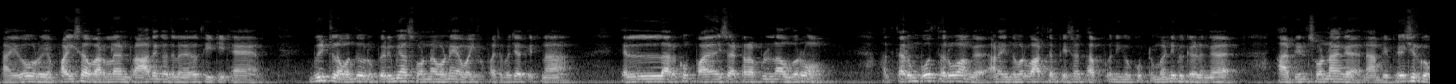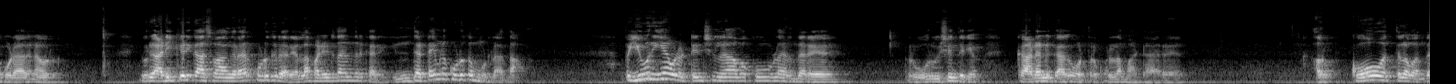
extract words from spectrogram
நான் ஏதோ ஒரு என் பைசா வரலன்ற ஆதங்கத்தில் ஏதோ திட்டிட்டேன். வீட்டில் வந்து ஒரு பெருமையாக சொன்ன உடனே என் ஒய்ஃப் பச்சை பச்சையாக திட்டினா எல்லாருக்கும் பைசா ட்ரபிள்லாம் வரும். அது தரும்போது தருவாங்க. ஆனால் இந்த மாதிரி வார்த்தை பேசுகிற தப்பு. நீங்கள் கூப்பிட்டு மன்னிப்பு கேளுங்க. அப்படின்னு சொன்னாங்க. நான் அப்படி பேசியிருக்கக்கூடாதுன்னு அவர். இவர் அடிக்கடி காசு வாங்குறாரு கொடுக்குறாரு. எல்லாம் பண்ணிட்டு தான் இருந்திருக்காரு. இந்த டைமில் கொடுக்க முடியல அதான். இப்போ இவர் ஏன் அவ்வளோ டென்ஷன் இல்லாமல் கூலாக இருந்தார்? ஒரு ஒரு விஷயம் தெரியும். கடனுக்காக ஒருத்தர் கொல்ல மாட்டார். அவர் கோவத்தில் வந்த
